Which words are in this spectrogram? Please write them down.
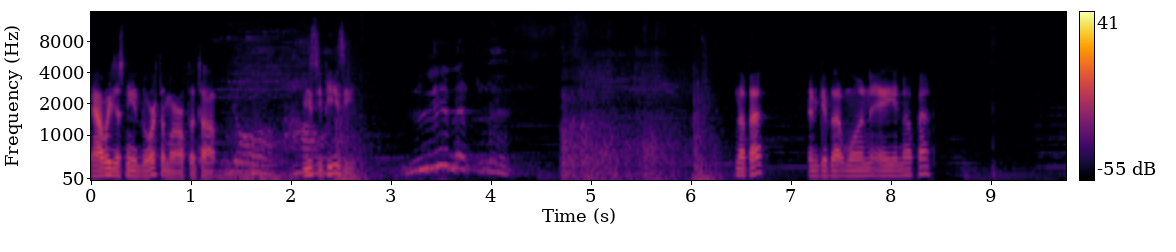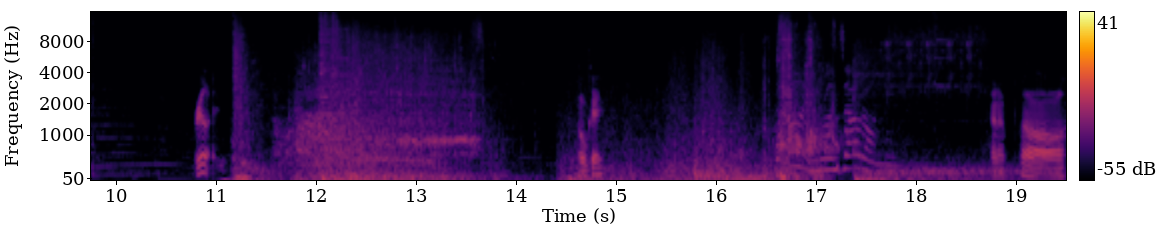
Now we just need Lor'themar off the top. Easy peasy. Limitless. Not bad. Gonna give that one a not bad. Really? Okay. Time runs out on me. Kind of. Oh,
